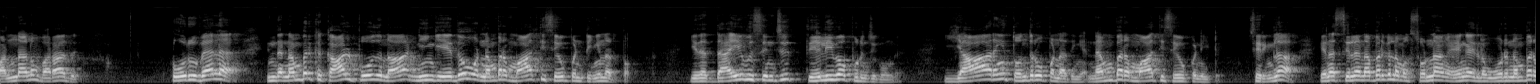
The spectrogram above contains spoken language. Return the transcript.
பண்ணாலும் வராது. ஒருவேளை இந்த நம்பருக்கு கால் போதுன்னா நீங்கள் ஏதோ ஒரு நம்பரை மாற்றி சேவ் பண்ணிட்டீங்கன்னு அர்த்தம். இதை தயவு செஞ்சு தெளிவாக புரிஞ்சுக்கோங்க. யாரையும் தொந்தரவு பண்ணாதீங்க. நம்பரை மாற்றி சேவ் பண்ணிவிட்டு சரிங்களா? ஏன்னா சில நபர்கள் நமக்கு சொன்னாங்க ஏங்க இதில் ஒரு நம்பர்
